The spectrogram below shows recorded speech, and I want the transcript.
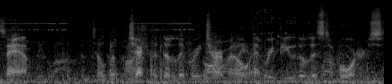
Sam, check the delivery terminal and review the list of orders.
